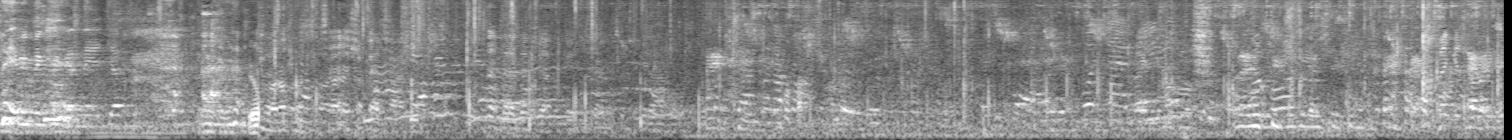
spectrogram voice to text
Még még megenni egyet. Jó. Az Úr remény,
